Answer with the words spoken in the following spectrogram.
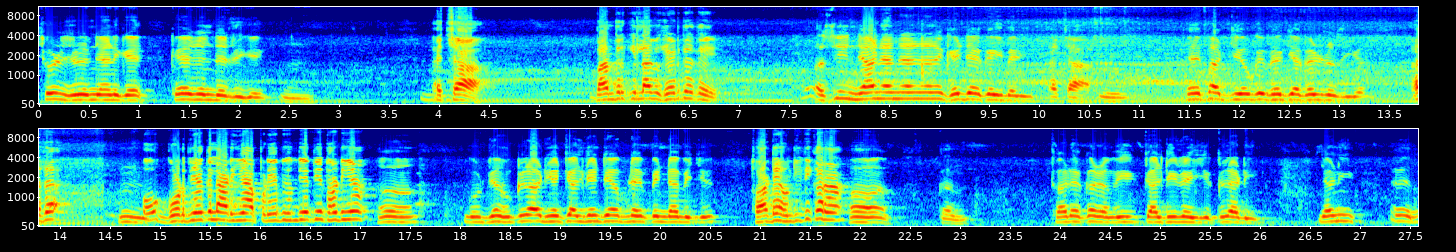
ਛੋਟੇ ਛੋਟੇ ਨਿਆਣੇ ਕੇ ਖੇਡ ਦਿੰਦੇ ਸੀਗੇ। ਹਮ। ਅੱਛਾ। ਬਾਂਦਰ ਕਿੱਲਾ ਵੀ ਖੇਡਦੇ ਤੇ? ਅਸੀਂ ਨਿਆਣਿਆਂ ਨਿਆਣਿਆਂ ਨੇ ਖੇਡਿਆ ਕਈ ਵਾਰੀ। ਅੱਛਾ। ਹਮ। ਫਿਰ ਭੱਜੀ ਹੋ ਕੇ ਫਿਰ ਕਿਆ ਖੇਡਣਾ ਸੀਗਾ। ਅੱਛਾ ਹਮ। ਉਹ ਗੁੜ ਦੀਆਂ ਖਿਲਾੜੀਆਂ ਆਪਣੀਆਂ ਵੀ ਹੁੰਦੀਆਂ ਤੀਆਂ ਤੁਹਾਡੀਆਂ? ਹਾਂ ਗੋਡਿਆਂ ਖਿਲਾੜੀਆਂ ਚੱਲਦੀਆਂ ਤੇ ਆਪਣੇ ਪਿੰਡਾਂ ਵਿੱਚ। ਤੁਹਾਡੇ ਹੁੰਦੀ ਤੀ ਘਰਾਂ? ਹਾਂ ਕੰਮ ਸਾਡੇ ਘਰਾਂ ਵੀ ਚੱਲਦੀ ਰਹੀ ਹੈ ਖਿਲਾੜੀ ਅਹ,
